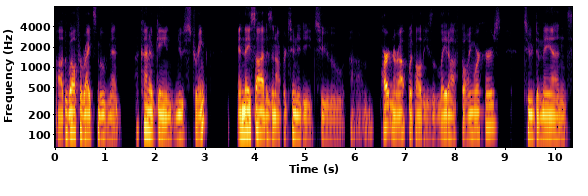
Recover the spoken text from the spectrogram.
uh, the welfare rights movement kind of gained new strength and they saw it as an opportunity to um, partner up with all these laid off Boeing workers to demand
